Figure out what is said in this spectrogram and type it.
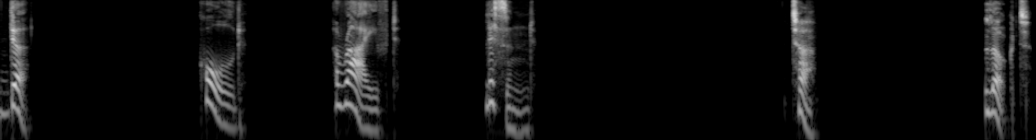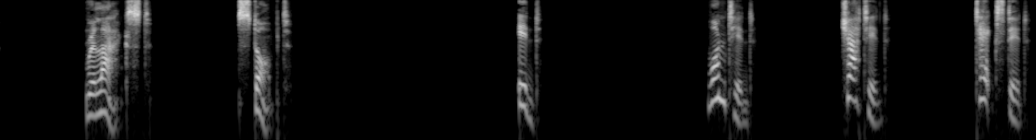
D. Called. Arrived. Listened. T. Looked. Relaxed. Stopped. id. Wanted. Chatted. Texted.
